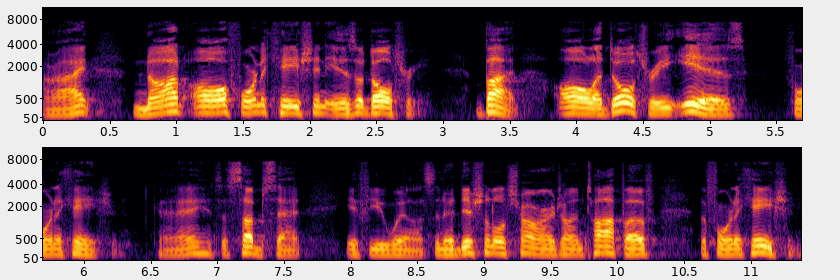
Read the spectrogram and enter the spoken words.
All right? Not all fornication is adultery, but all adultery is fornication. Okay? It's a subset, if you will. It's an additional charge on top of the fornication,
